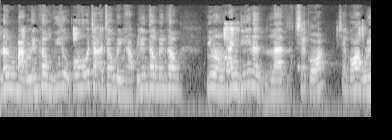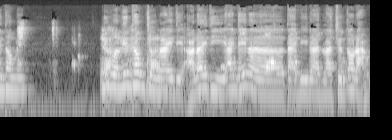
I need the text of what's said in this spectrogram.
nâng bằng lên không? Ví dụ có hỗ trợ cho mình học liên thông lên không nhưng mà anh nghĩ là là sẽ có sẽ có học liên thông lên nhưng Dạ. mà liên thông trường Vâng. này thì ở đây thì anh thấy là tại vì là là trường cao đẳng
